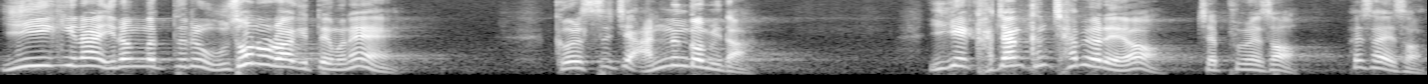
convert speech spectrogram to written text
이익이나 이런 것들을 우선으로 하기 때문에 그걸 쓰지 않는 겁니다. 이게 가장 큰 차별이에요. 제품에서, 회사에서.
